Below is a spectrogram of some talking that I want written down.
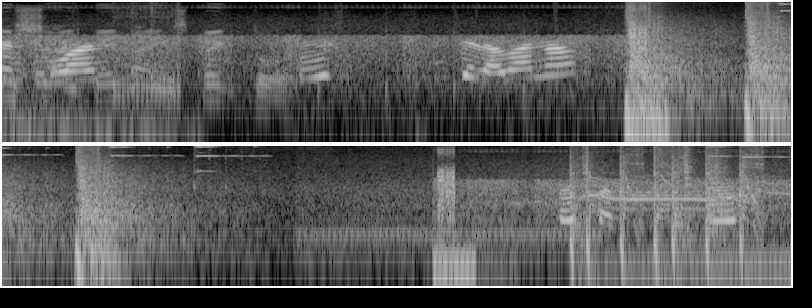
221 es de La Habana. Perfecto.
